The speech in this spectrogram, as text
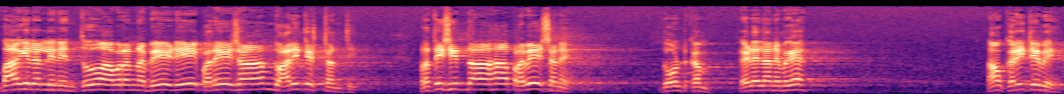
ಬಾಗಿಲಲ್ಲಿ ನಿಂತು ಅವರನ್ನು ಬೇಡಿ, ಪರೇಶಾನ್ ದ್ವಾರಿತಿಷ್ಠಂತಿ ಪ್ರತಿಷಿದ್ಧಾ ಪ್ರವೇಶನೆ. ಡೋಂಟ್ ಕಮ್ ಹೇಳಿಲ್ಲ ನಿಮಗೆ? ನಾವು ಕರಿತೇವೆ.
